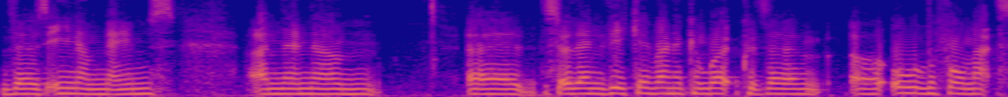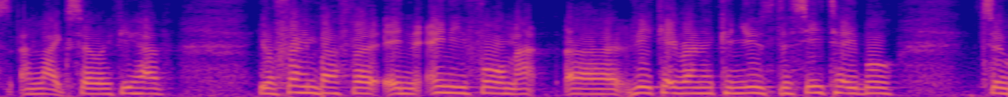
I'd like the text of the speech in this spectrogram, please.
those enum names, and then um, uh, so then VK Runner can work with um, uh, all the formats and like so if you have your frame buffer in any format, uh, VK Runner can use the C table to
